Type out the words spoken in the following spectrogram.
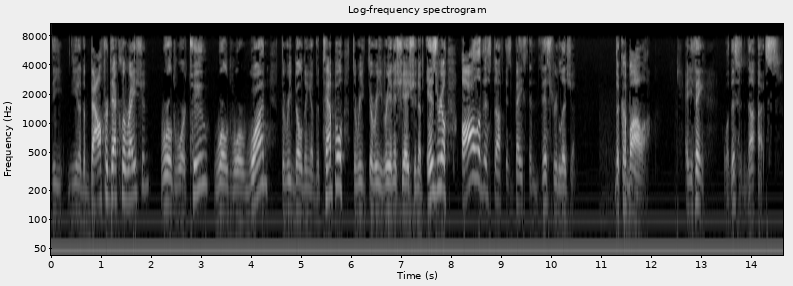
the, you know, the Balfour Declaration, World War II, World War I, the rebuilding of the temple, the, re, the re, reinitiation of Israel. All of this stuff is based in this religion, the Kabbalah. And you think, well, this is nuts.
